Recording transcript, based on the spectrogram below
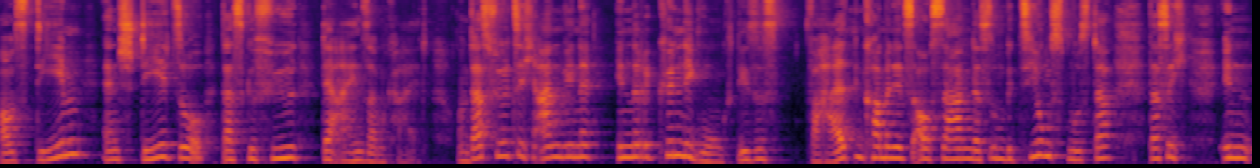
aus dem entsteht so das Gefühl der Einsamkeit. Und das fühlt sich an wie eine innere Kündigung, dieses Verhalten kann man jetzt auch sagen, das ist ein Beziehungsmuster, das sich in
